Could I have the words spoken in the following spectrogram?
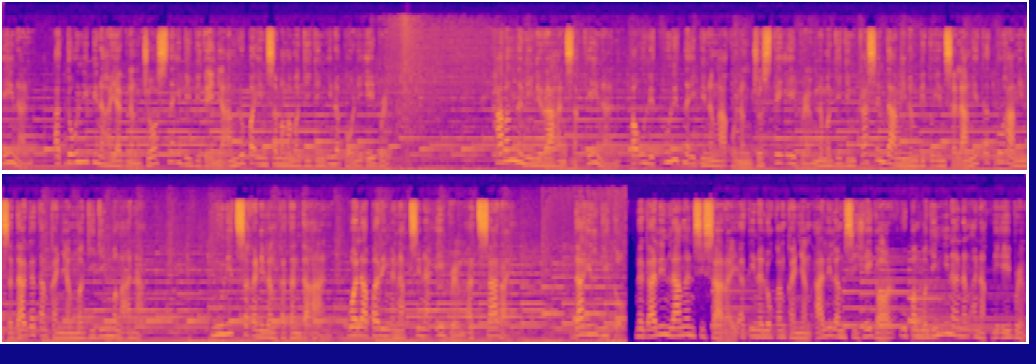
Canaan, at doon ipinahayag ng Diyos na ibibigay niya ang lupain sa mga magiging inapo ni Abram. Habang naninirahan sa Canaan, paulit-ulit na ipinangako ng Diyos kay Abram na magiging kasandami ng bituin sa langit at buhangin sa dagat ang kanyang magiging mga anak. Ngunit sa kanilang katandaan, wala pa ring anak sina Abram at Sarai. Dahil dito, nag-alinlangan si Sarai at inalok ang kanyang alilang si Hagar upang maging ina ng anak ni Abram.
